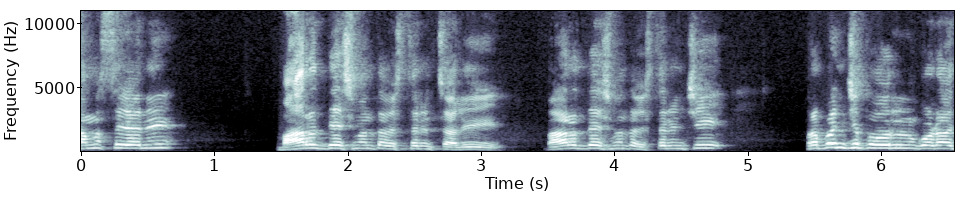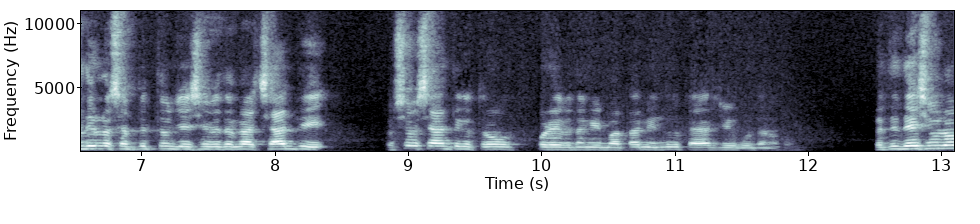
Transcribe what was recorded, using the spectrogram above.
సమస్యని భారతదేశం అంతా విస్తరించాలి. భారతదేశం అంతా విస్తరించి ప్రపంచ పౌరులను కూడా దీనిలో సభ్యత్వం చేసే విధంగా శాంతి విశ్వశాంతికి త్రోవపడే విధంగా ఈ మతాన్ని ఎందుకు తయారు చేయకూడదు అనుకుంటున్నాను ప్రతి దేశంలో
